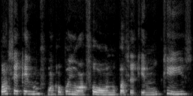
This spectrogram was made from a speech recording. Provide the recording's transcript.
Pode ser que ele não acompanhou a fono, pode ser que ele não quis.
